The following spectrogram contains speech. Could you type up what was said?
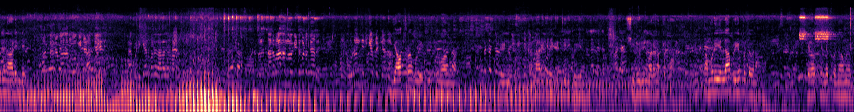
ഒരു നാടിന്റെ യാത്രാമൊഴി ഏറ്റുവാങ്ങുവാൻ വീണ്ടും കണ്ണാടിക്കിലേക്ക് എത്തിയിരിക്കുകയാണ്. ശിരൂരിൽ മരണപ്പെട്ട നമ്മുടെ എല്ലാം പ്രിയപ്പെട്ടവനായ കേരളത്തിന്റെ പുനാമനം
